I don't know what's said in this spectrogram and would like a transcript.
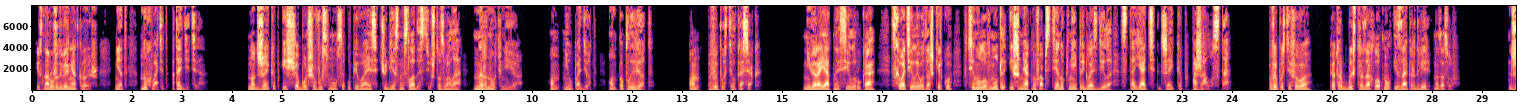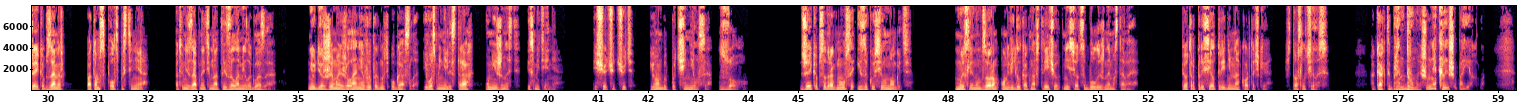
И снаружи дверь не откроешь. Нет, ну хватит, отойдите». Но Джейкоб еще больше высунулся, упиваясь чудесной сладостью, что звала нырнуть в нее. Он не упадет, он поплывет. Он выпустил косяк. Невероятная сила рука схватила его за шкирку, втянула внутрь и, шмякнув об стену, к ней пригвоздила. «Стоять, Джейкоб, пожалуйста!» Выпустив его, Петр быстро захлопнул и запер дверь на засов. Джейкоб замер, потом сполз по стене. От внезапной темноты заломило глаза. Неудержимое желание выпрыгнуть угасло. Его сменили страх, униженность и смятение. Еще чуть-чуть, и он бы подчинился зову. Джейкоб содрогнулся и закусил ноготь. Мысленным взором он видел, как навстречу несется булыжная мостовая. Петр присел перед ним на корточке. Что случилось? А как ты, блин, думаешь? У меня крыша поехала.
